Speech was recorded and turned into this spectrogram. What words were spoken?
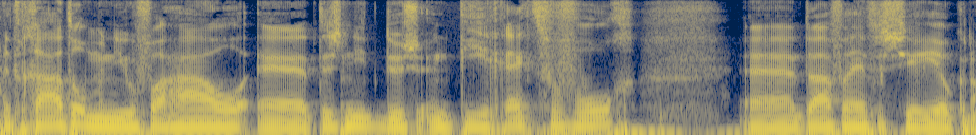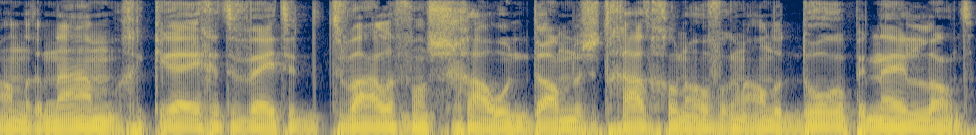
Het gaat om een nieuw verhaal. Uh, het is niet dus een direct vervolg. Uh, daarvoor heeft de serie ook een andere naam gekregen. Te weten de 12 van Schouwendam. Dus het gaat gewoon over een ander dorp in Nederland.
